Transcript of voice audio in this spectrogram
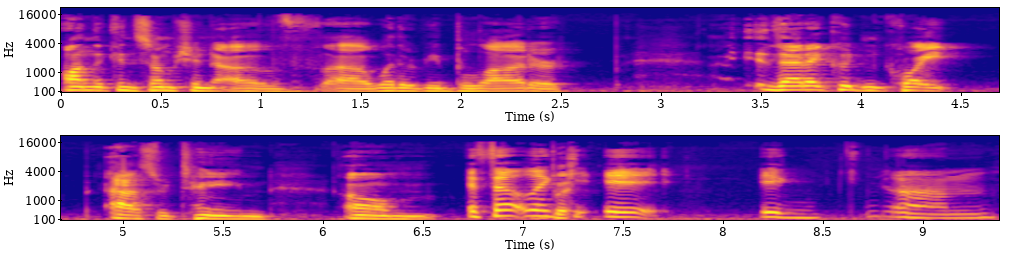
on the consumption of uh, whether it be blood or that i couldn't quite ascertain um, It felt like But- it it um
